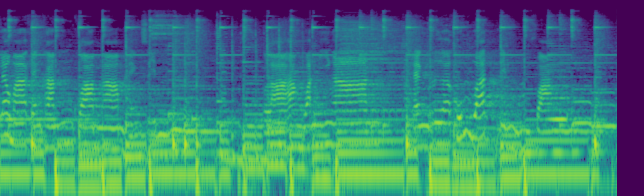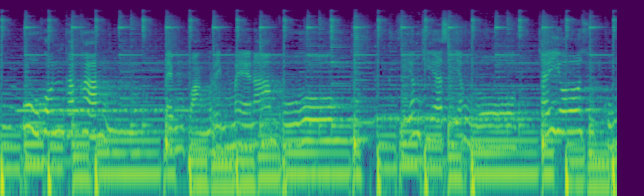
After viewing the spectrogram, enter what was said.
แล้วมาแข่งขันความงามแห่งศิลป์กลางวันมีงานแข่งเรือคุ้มวัดริมฝั่ง ผู้คนขับข้างเต็มฝั่งริมแม่น้ำโขงเสียงเชียร์เสียงโหใช้โยสุดคุ้ง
